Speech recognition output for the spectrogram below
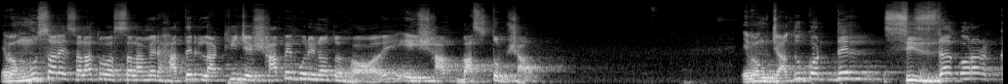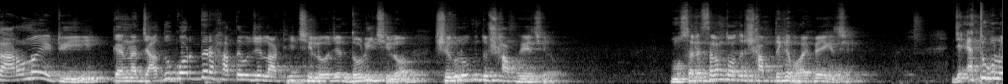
এবং মুসা আলাই সালাতামের হাতের লাঠি যে সাপে পরিণত হয়, এই সাপ বাস্তব সাপ। এবং জাদুকরদের সিজদা করার কারণও এটি, কেননা জাদুকরদের হাতেও যে লাঠি ছিল, যে দড়ি ছিল, সেগুলোও কিন্তু সাপ হয়েছিল। মুসা আলাইসাল্লাম তো সাপ দেখে ভয় পেয়ে গেছে যে এতগুলো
